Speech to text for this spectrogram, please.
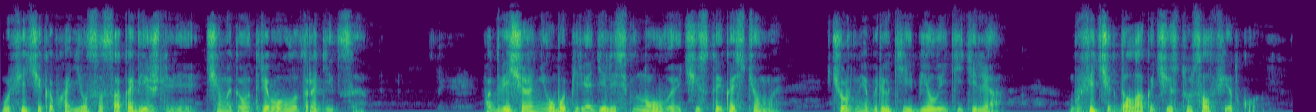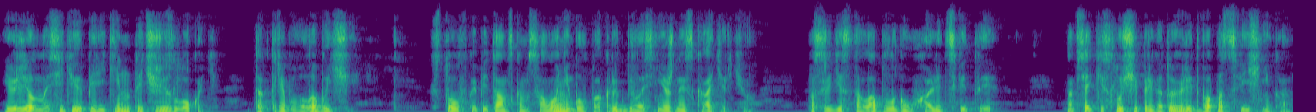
буфетчик обходился Сака вежливее, чем этого требовала традиция. Под вечер они оба переоделись в новые чистые костюмы, черные брюки и белые кителя. Буфетчик дал Ака чистую салфетку и велел носить ее перекинутой через локоть, так требовал обычай. Стол в капитанском салоне был покрыт белоснежной скатертью. Посреди стола благоухали цветы. На всякий случай приготовили два подсвечника.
